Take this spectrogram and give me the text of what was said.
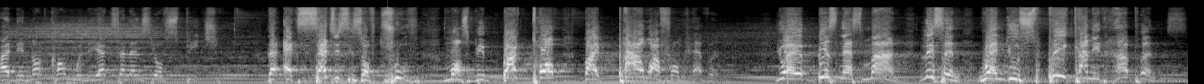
I did not come with the excellency of speech. The exegesis of truth must be backed up by power from heaven you are a businessman listen when you speak and it happens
